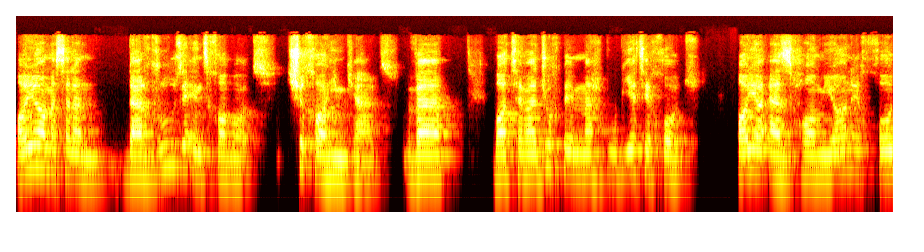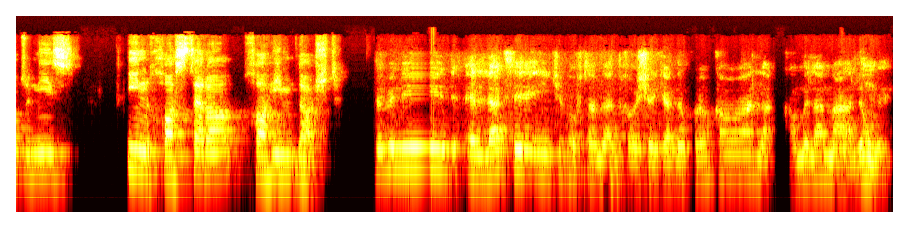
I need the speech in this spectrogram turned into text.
آیا مثلا در روز انتخابات چه خواهیم کرد و با توجه به محبوبیت خود آیا از حامیان خود نیز این خواسته را خواهیم داشت؟ ببینید علت این که گفتم در انتخاب شرکت نکنم کاملا معلومه.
